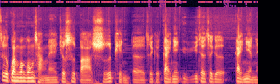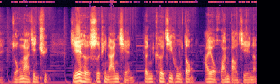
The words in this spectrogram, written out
这个观光工厂呢，就是把食品的这个概念、鱼的这个概念呢容纳进去，结合食品安全跟科技互动，还有环保节能。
